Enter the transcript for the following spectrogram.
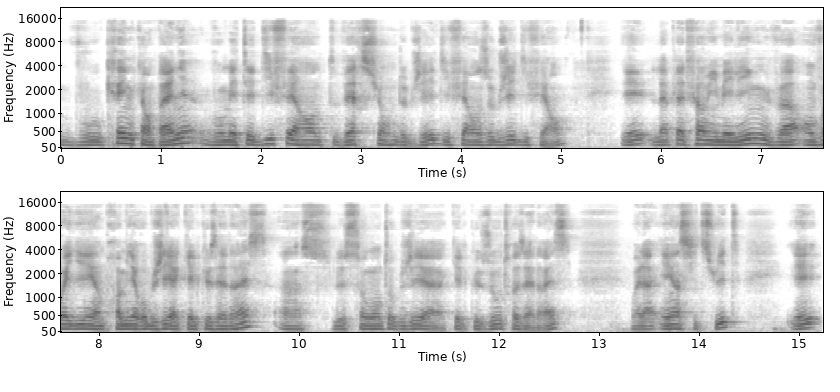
vous créez une campagne, vous mettez différentes versions d'objets, différents objets différents, et la plateforme emailing va envoyer un premier objet à quelques adresses, le second objet à quelques autres adresses, voilà, et ainsi de suite. Et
